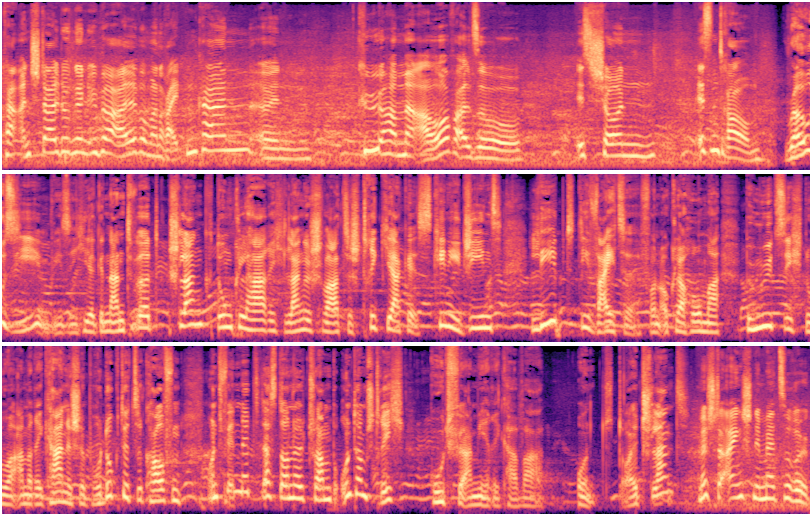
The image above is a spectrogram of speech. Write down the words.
Veranstaltungen überall, wo man reiten kann. Und Kühe haben wir auch. Also ist schon, ist ein Traum. Rosie, wie sie hier genannt wird, schlank, dunkelhaarig, lange schwarze Strickjacke, Skinny Jeans, liebt die Weite von Oklahoma, bemüht sich nur amerikanische Produkte zu kaufen und findet, dass Donald Trump unterm Strich gut für Amerika war. Und Deutschland? Möchte eigentlich nicht mehr zurück.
